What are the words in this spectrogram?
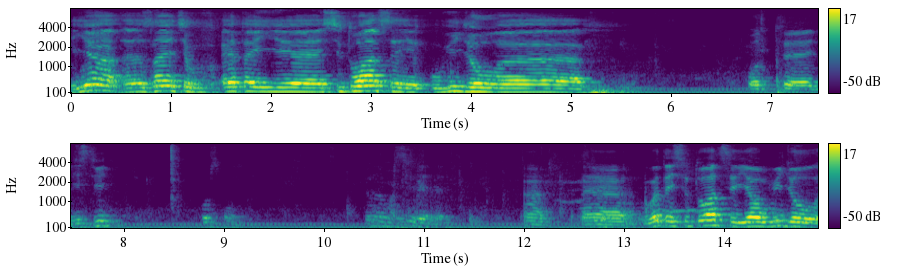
Я, э, знаете, в этой э, ситуации увидел э, вот э, действительно... А, э, в этой ситуации я увидел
